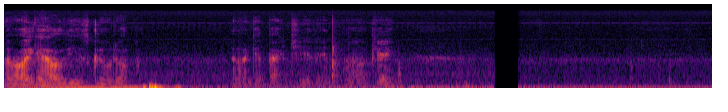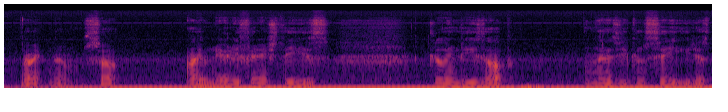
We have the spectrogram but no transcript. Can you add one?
Now I'll get all these glued up and I'll get back to you then. Okay. Alright now, so I've nearly finished these, gluing these up. And as you can see, you just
